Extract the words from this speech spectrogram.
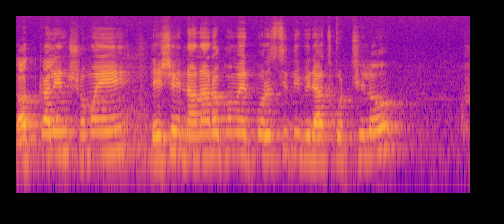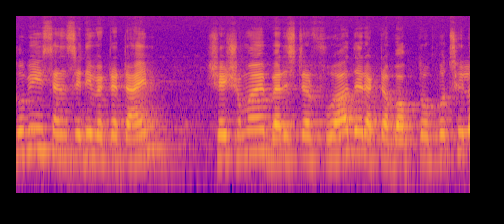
তৎকালীন সময়ে দেশে নানা রকমের পরিস্থিতি বিরাজ করছিল। খুবই সেন্সিটিভ একটা টাইম সেই সময় ব্যারিস্টার ফুয়াদের একটা বক্তব্য ছিল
